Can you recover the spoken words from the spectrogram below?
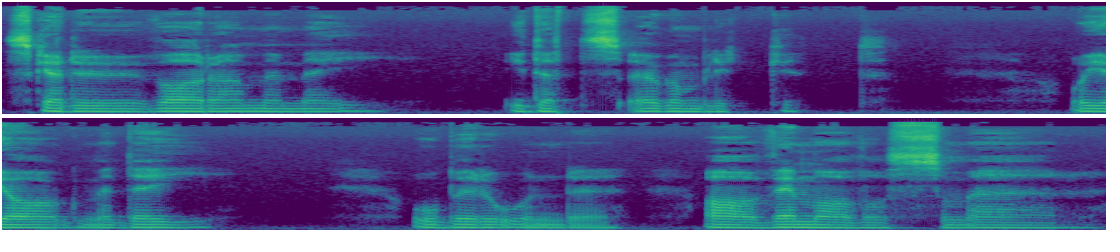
Ska du vara med mig i dödsögonblicket och jag med dig oberoende av vem av oss som är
